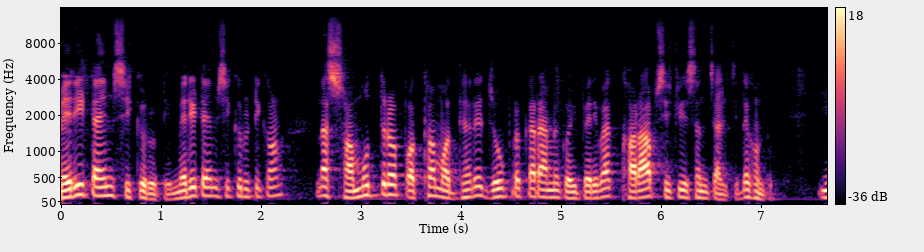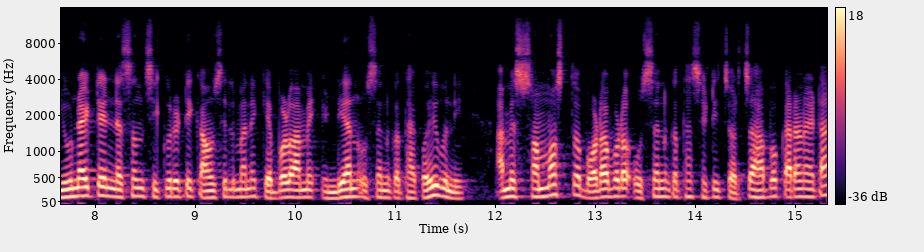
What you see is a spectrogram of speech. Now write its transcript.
ମେରିଟାଇମ୍ ସିକ୍ୟୁରିଟି ମେରିଟାଇମ୍ ସିକ୍ୟୁରିଟି କ'ଣ ନା ସମୁଦ୍ର ପଥ ମଧ୍ୟରେ ଯେଉଁ ପ୍ରକାର ଆମେ କହିପାରିବା ଖରାପ ସିଚୁଏସନ୍ ଚାଲିଛି ଦେଖନ୍ତୁ ୟୁନାଇଟେଡ୍ ନେସନ୍ ସିକ୍ୟୁରିଟି କାଉନସିଲ୍ ମାନେ କେବଳ ଆମେ ଇଣ୍ଡିଆନ୍ ଓସେନ୍ କଥା କହିବୁନି ଆମେ ସମସ୍ତ ବଡ଼ ବଡ଼ ଓସେନ୍ କଥା ସେଠି ଚର୍ଚ୍ଚା ହେବ କାରଣ ଏଇଟା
